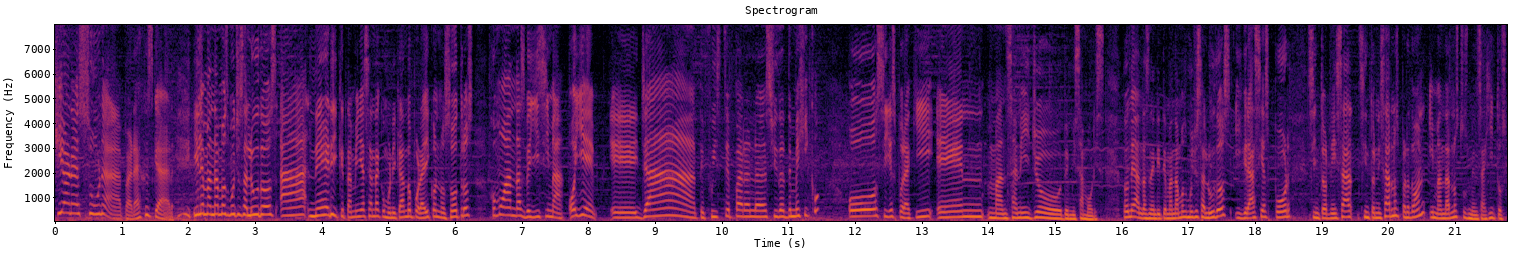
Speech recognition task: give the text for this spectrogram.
¿Quién es una para juzgar? Y le mandamos muchos saludos a Neri, que también ya se anda comunicando por ahí con nosotros. ¿Cómo andas, bellísima? Oye, eh, ¿ya te fuiste para la Ciudad de México? ¿O sigues por aquí en Manzanillo de mis amores? ¿Dónde andas, Neri? Te mandamos muchos saludos y gracias por sintonizar, sintonizarnos perdón, y mandarnos tus mensajitos.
